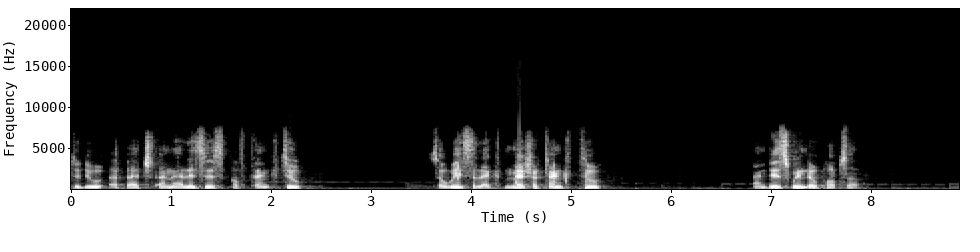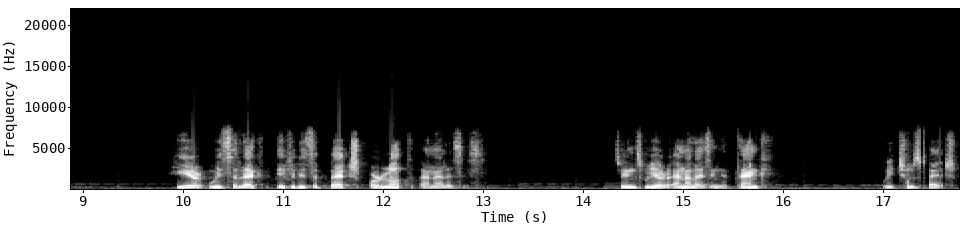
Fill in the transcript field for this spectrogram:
to do a batch analysis of tank 2. So we select measure tank 2 and this window pops up. Here we select if it is a batch or lot analysis. Since we are analyzing a tank, we choose batch.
